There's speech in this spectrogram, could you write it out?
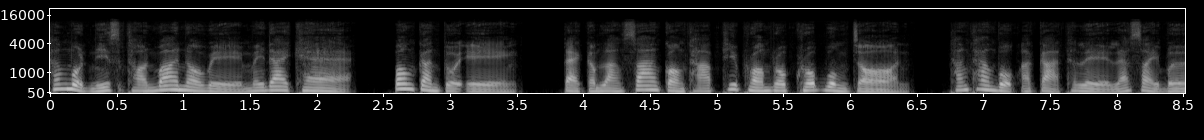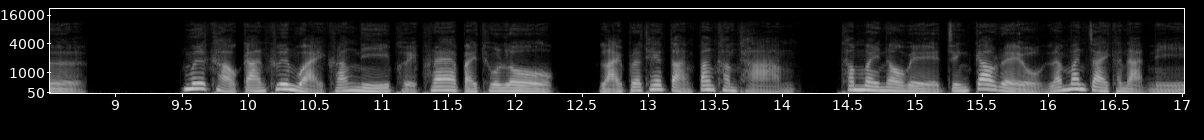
ทั้งหมดนี้สะท้อนว่านอร์เวย์ไม่ได้แค่ ป้องกันตัวเอง แต่กำลังสร้างกองทัพที่พร้อมรบครบวงจร ทั้งทางบกอากาศทะเลและไซเบอร์ เมื่อข่าวการเคลื่อนไหวครั้งนี้เผยแพร่ไปทั่วโลก หลายประเทศต่างตั้งคำถามทำไมนอร์เวย์จึงก้าวเร็วและมั่นใจขนาดนี้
